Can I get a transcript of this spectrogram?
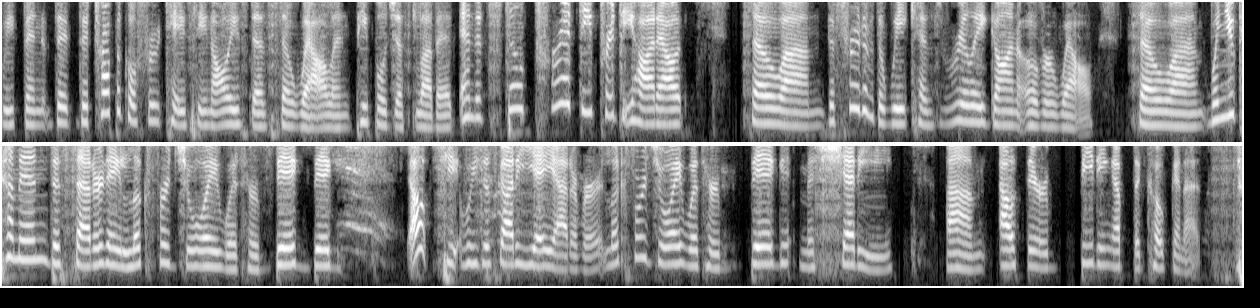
We've been the, the tropical fruit tasting always does so well, and people just love it. And it's still pretty pretty hot out, so um, the fruit of the week has really gone over well. So um, when you come in this Saturday, look for Joy with her big, big. Oh, she, we just got a yay out of her. Look for Joy with her big machete um, out there beating up the coconuts.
